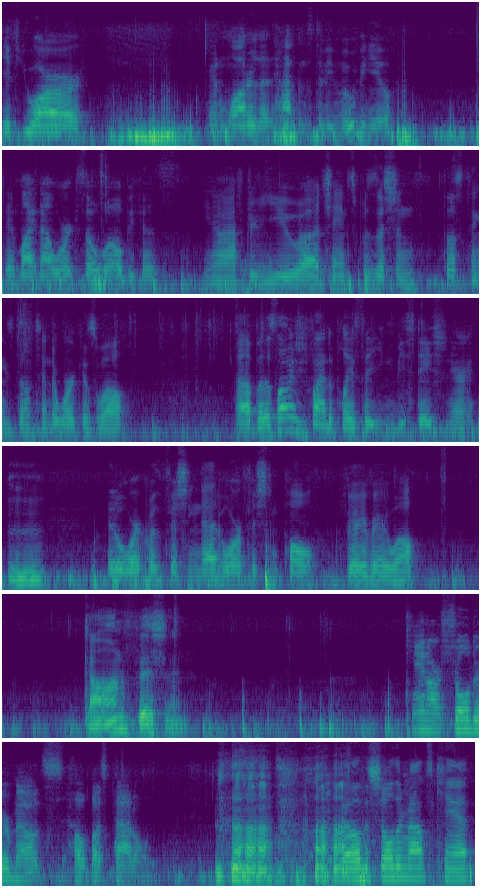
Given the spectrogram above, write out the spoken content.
if you are in water that happens to be moving you, it might not work so well because you know after you uh, change position, those things don't tend to work as well. Uh, but as long as you find a place that you can be stationary, mhm. it'll work with a fishing net or a fishing pole very, very well. Gone fishing. Can our shoulder mounts help us paddle? no, the shoulder mounts can't.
